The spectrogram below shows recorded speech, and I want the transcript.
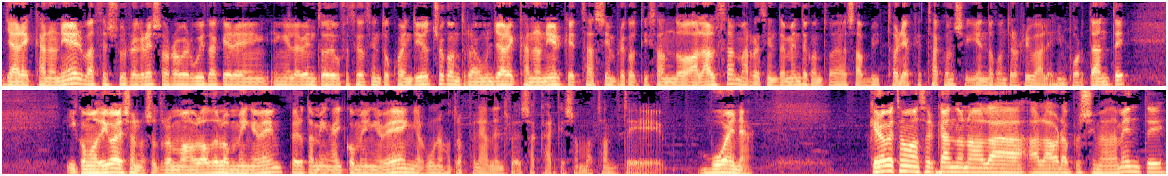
Jared Cannonier. Va a hacer su regreso Robert Whittaker en, el evento de UFC 248 contra un Jared Cannonier que está siempre cotizando al alza, más recientemente con todas esas victorias que está consiguiendo contra rivales importantes. Y como digo eso, nosotros hemos hablado de los main event, pero también hay co-main event y algunas otras peleas dentro de esas que son bastante buenas. Creo que estamos acercándonos a la, a la hora aproximadamente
